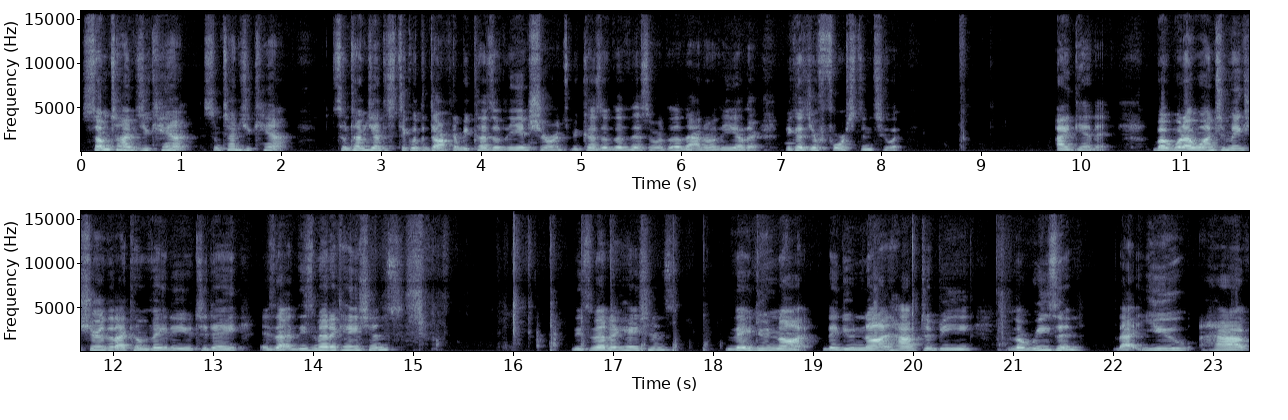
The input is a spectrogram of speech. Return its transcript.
Sometimes you can't. Sometimes you can't. Sometimes you have to stick with the doctor because of the insurance, because of the this or the that or the other, because you're forced into it. I get it. But what I want to make sure that I convey to you today is that these medications, these medications, they do not, they do not have to be the reason that you have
